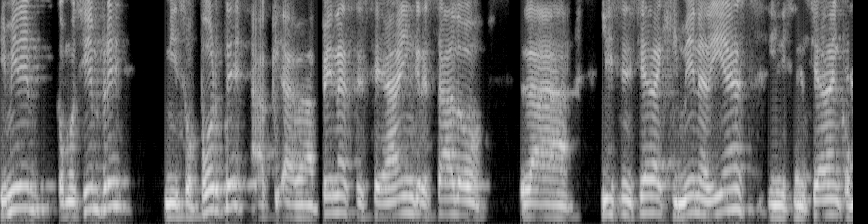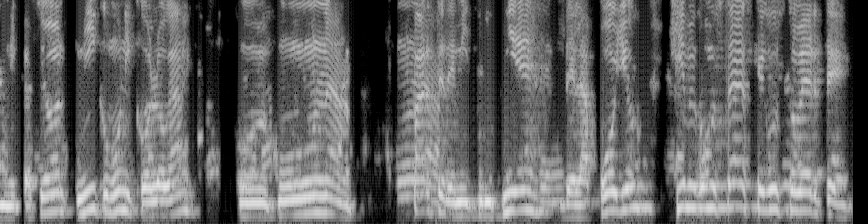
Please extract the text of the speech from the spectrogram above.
Y miren, como siempre, mi soporte, apenas se ha ingresado la licenciada Jimena Díaz, licenciada en comunicación, mi comunicóloga, con una parte de mi tripié del apoyo. Jimmy, ¿cómo estás? Qué gusto verte.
